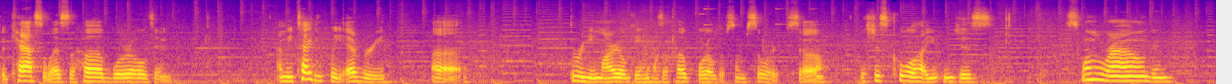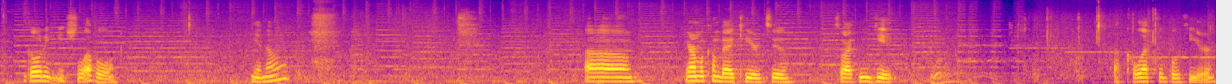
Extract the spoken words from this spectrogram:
the castle as the hub world and I mean technically every uh, 3D Mario game has a hub world of some sort. So it's just cool how you can just swim around and go to each level. You know? Um, here, I'm gonna come back here too, so I can get a collectible here.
